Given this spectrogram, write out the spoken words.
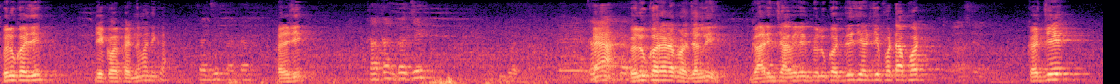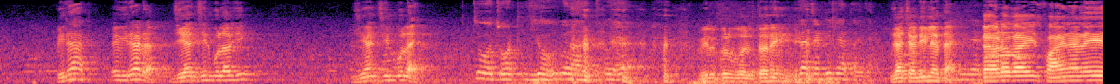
પેલું કરજે. એક વાર કરજે મારી કરજે. હા પેલું કરે આપણે જલ્દી. ગાડી ચાવી લઈને પેલું કરી દેજે હટજી ફટાફટ. કરજે. વિરાટ, એ વિરાટ જીયાન સિંહ બોલાવજી. જીયાનસિંહ બોલાય. બિલકુલ બોલતો નહીં. જા ચડી લેતા હેડો ગાઈસ ફાઇનલી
